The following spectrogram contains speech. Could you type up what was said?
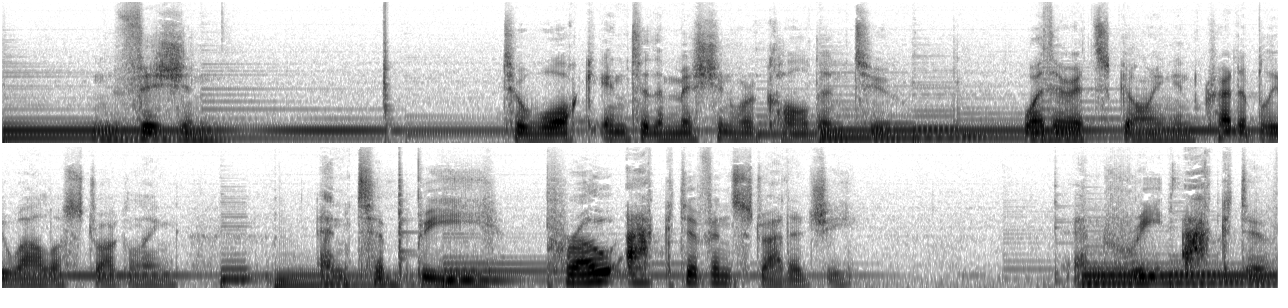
and vision to walk into the mission we're called into, whether it's going incredibly well or struggling, and to be proactive in strategy and reactive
